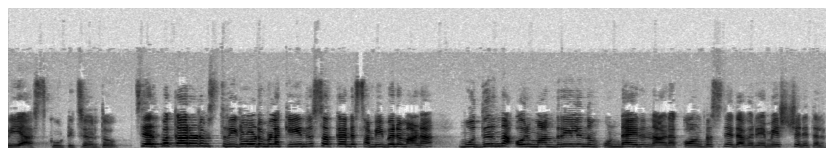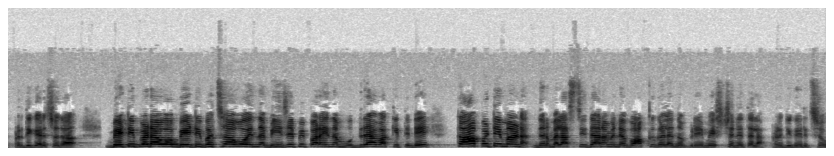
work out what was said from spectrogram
റിയാസ് കൂട്ടിച്ചേർത്തു. ചെറുപ്പക്കാരോടും സ്ത്രീകളോടുമുള്ള കേന്ദ്ര സർക്കാരിന്റെ സമീപനമാണ് മുതിർന്ന ഒരു മന്ത്രിയിൽ നിന്നും ഉണ്ടായിരുന്നാണ് കോൺഗ്രസ് നേതാവ് രമേശ് ചെന്നിത്തല പ്രതികരിച്ചത്. ബേട്ടി പഠാവോ ബേട്ടി ബച്ചാവോ എന്ന ബി ജെ പി പറയുന്ന മുദ്രാവാക്യത്തിന്റെ കാപ്പട്യമാണ് നിർമ്മല സീതാരാമന്റെ വാക്കുകളെന്നും രമേശ് ചെന്നിത്തല പ്രതികരിച്ചു.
